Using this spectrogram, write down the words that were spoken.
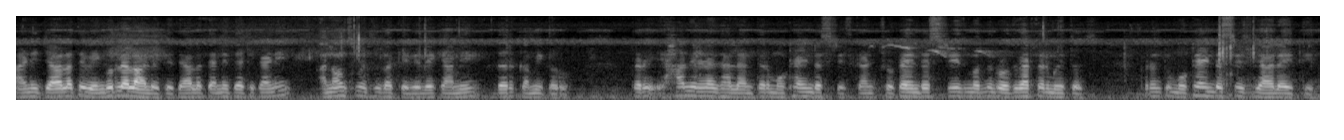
आणि ज्यावेळेला ते वेंगुर्ल्याला आले होते त्यावेळेला त्यांनी त्या ठिकाणी अनाऊन्समेंटसुद्धा केलेले आहे की आम्ही दर कमी करू. तर हा निर्णय झाल्यानंतर मोठ्या इंडस्ट्रीज कारण छोट्या इंडस्ट्रीजमधून रोजगार तर मिळतोच परंतु मोठ्या इंडस्ट्रीज ज्यावेळेला येतील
